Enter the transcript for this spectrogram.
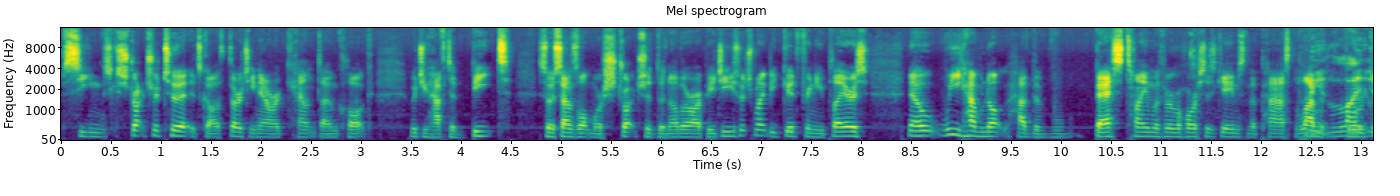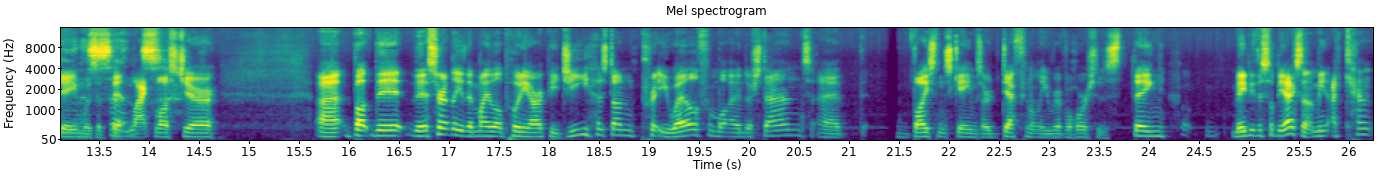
scene structure to it. It's got a 13 hour countdown clock, which you have to beat. So it sounds a lot more structured than other RPGs, which might be good for new players. Now, we have not had the best time with River Horses games in the past. The Labyrinth board game was a sense. bit lackluster. Uh, but the, the certainly the My Little Pony RPG has done pretty well, from what I understand. Uh, licensed games are definitely River Horse's thing. Maybe this will be excellent. I mean, I can't.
